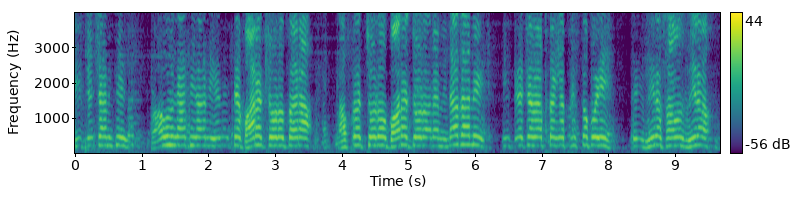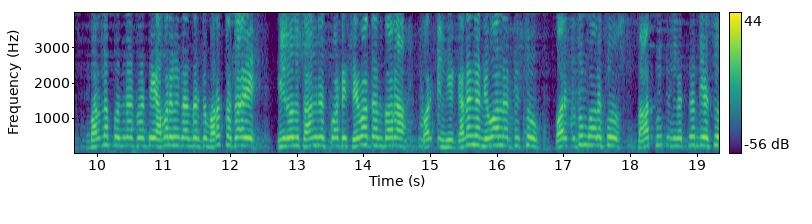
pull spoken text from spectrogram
ఈ దేశానికి రాహుల్ గాంధీ గారిని ఏదైతే భారత్ జోడో ద్వారా నఫరత్ జోడో భారత్ జోడో అనే నినాదాన్ని ఈ దేశవ్యాప్తంగా తీసుకుపోయి వీర సావ వీర మరణం పొందినటువంటి అమరవీరులందరికీ మరొక్కసారి ఈ రోజు కాంగ్రెస్ పార్టీ సేవాదం ద్వారా వారికి ఘనంగా నివాళులర్పిస్తూ వారి కుటుంబాలకు సానుభూతిని వ్యక్తం చేస్తూ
